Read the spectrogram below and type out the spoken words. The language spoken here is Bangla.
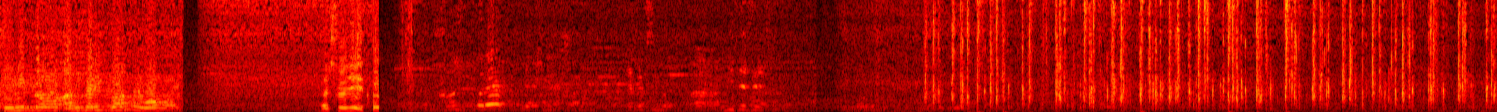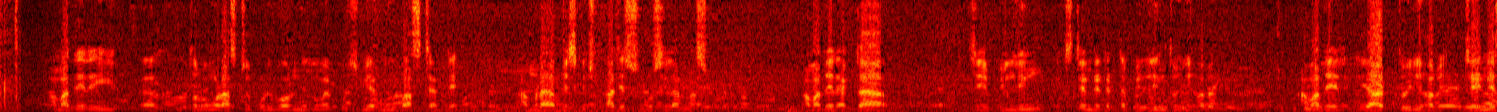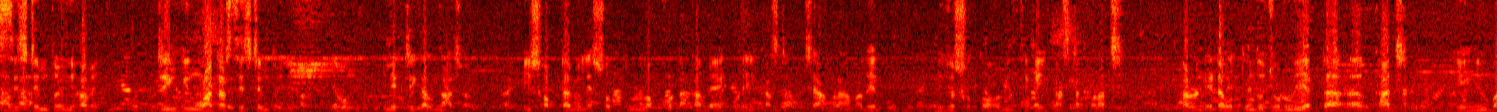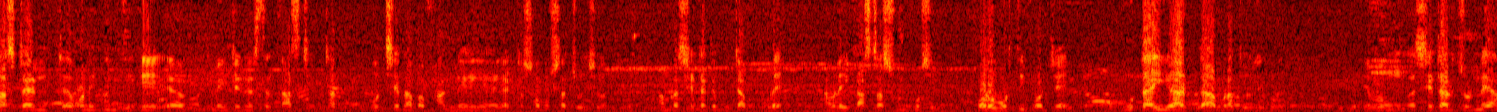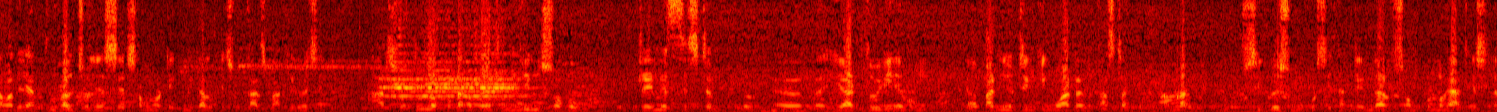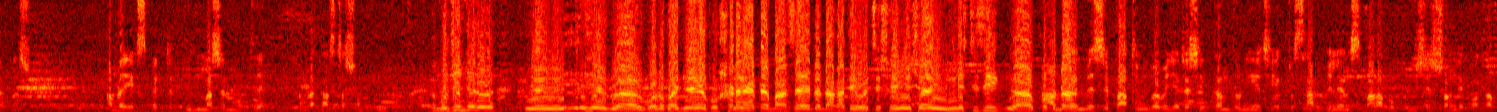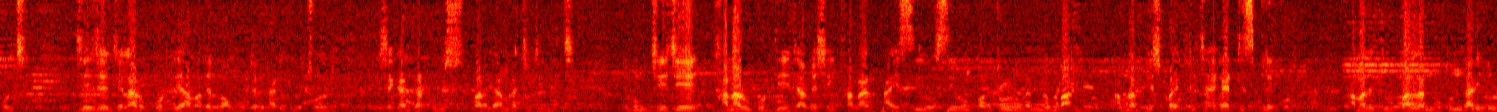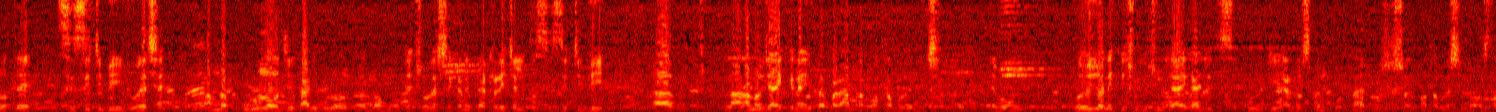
বিভিন্ন আধিকারিকগণ এবং সুজিত। আমাদের এই উত্তরবঙ্গ রাষ্ট্রীয় পরিবহন নিগমের কোচবিহার নিউ বাস স্ট্যান্ডে আমরা বেশ কিছু কাজের শুভ শিলান্যাস করব। আমাদের একটা যে বিল্ডিং এক্সটেন্ডেড একটা বিল্ডিং তৈরি হবে, আমাদের এয়ার তৈরি হবে ড্রেনেজ সিস্টেম তৈরি হবে ড্রিঙ্কিং ওয়াটার সিস্টেম তৈরি হবে এবং ইলেকট্রিক্যাল কাজ হবে। এই সবটা মিলে সত্তর লক্ষ টাকা ব্যয় করে এই কাজটা হচ্ছে, আমরা আমাদের নিজস্ব তহবিল থেকে এই কাজটা করাচ্ছি। কারণ এটা অত্যন্ত জরুরি একটা কাজ। এই নিউ বাস স্ট্যান্ড অনেক দিন থেকে মেনটেন্যান্সের কাজ ঠিকঠাক হচ্ছে না বা ফান্ডিংয়ের একটা সমস্যা চলছিল, আমরা সেটাকে মিট আপ করে আমরা এই কাজটা শুরু করছি। পরবর্তী পর্যায়ে গোটা ইয়ার্ডটা আমরা তৈরি করব এবং সেটার জন্য আমাদের অ্যাপ্রুভাল চলে এসছে, সামান্য টেকনিক্যাল কিছু কাজ বাকি রয়েছে। আর সত্তর লক্ষ টাকা করে বিল্ডিং সহ ড্রেনেজ সিস্টেম ইয়ার্ড তৈরি এবং পানীয় ড্রিঙ্কিং ওয়াটারের কাজটা আমরা খুব শীঘ্রই শুরু করছি। তার টেন্ডার সম্পূর্ণ হয়ে আজকে শিলান্যাস হয়ে আমরা এক্সপেক্টেড তিন মাসের মধ্যে আমরা কাজটা সম্পূর্ণ বলছেন যে এই যে গত কয়েকদিন আগে ঘোষণায় একটা বাসে একটা ডাকাতি হয়েছে সেই বিষয়ে ইন্ডাস্ট্রিসি কতটা ইনভেস্টে প্রাথমিকভাবে যেটা সিদ্ধান্ত নিয়েছি একটু সার্ভিলেন্স বাড়াবো পুলিশের সঙ্গে কথা বলছি। যে যে জেলার উপর দিয়ে আমাদের লং রুটের গাড়িগুলো চলবে সেখানকার পুলিশ সুপারকে আমরা চিঠি দিচ্ছি। এবং যে যে থানার উপর দিয়ে যাবে সেই থানার আইসি, ওসি এবং কন্ট্রোল রুমের নাম্বার আমরা বেশ কয়েকটি জায়গায় ডিসপ্লে করব। আমাদের দূরপাল্লার নতুন গাড়িগুলোতে সিসিটিভি রয়েছে। আমরা পুরনো যে গাড়িগুলো লং রুটে চলে, সেখানে ব্যাটারি চালিত সিসিটিভি লাগানো যায় কিনা এই ব্যাপারে আমরা কথা বলে নিচ্ছি। এবং প্রয়োজনে কিছু কিছু জায়গায় যদি সিকিউরিটি অ্যানাউন্সমেন্ট করতে হয় সঙ্গে কথা বলে সে ব্যবস্থা।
